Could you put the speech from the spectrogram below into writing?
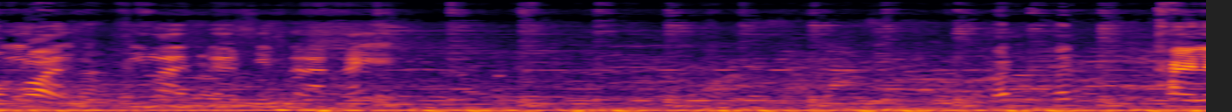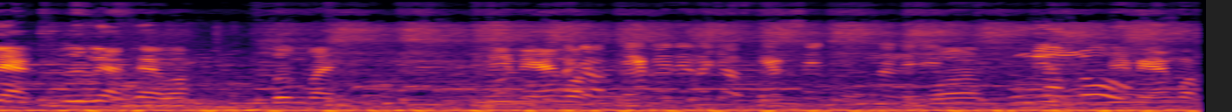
หกร้อย ที่ว่าแปดสิบตลาดไทยมันมันไข่แหลกคือแหลกแท้วะเบิ่งไป มีแมงเขาวะจะแพ็คเลยเขาจะแพ็คเส้นถุงนั่นเลยว่ามีมีแมงวะ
